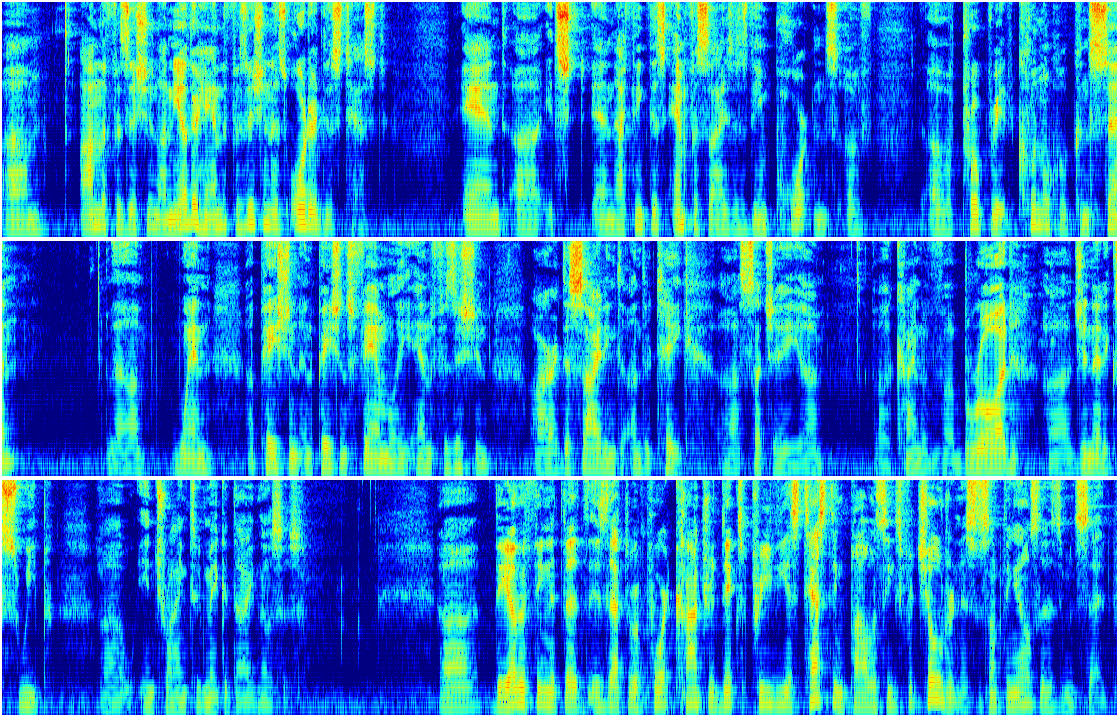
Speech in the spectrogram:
um, on the physician. On the other hand, the physician has ordered this test and uh, it's and I think this emphasizes the importance of of appropriate clinical consent uh, when a patient and a patient's family and physician are deciding to undertake uh, such a uh, kind of broad uh, genetic sweep uh, in trying to make a diagnosis. Uh, the other thing that the, is that the report contradicts previous testing policies for children. This is something else that has been said.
